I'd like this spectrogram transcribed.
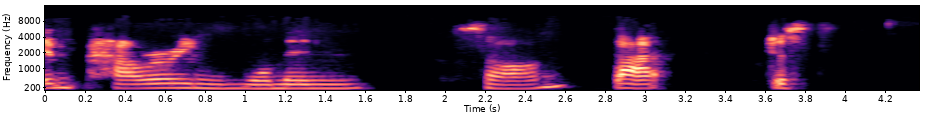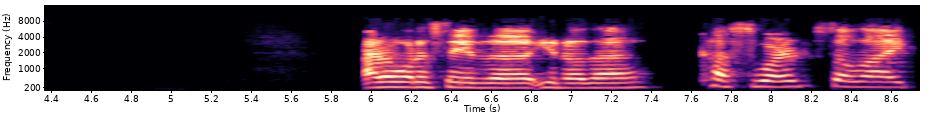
empowering woman song that just I don't want to say the you know the cuss word. So like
